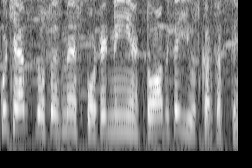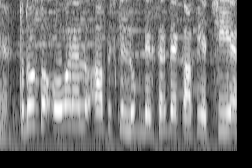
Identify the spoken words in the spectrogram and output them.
कुछ ऐप्स दोस्तों इसमें स्पॉटेड नहीं है तो आप इसे यूज़ कर सकते हैं। तो दोस्तों ओवरऑल आप इसकी लुक देख सकते हैं, काफ़ी अच्छी है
